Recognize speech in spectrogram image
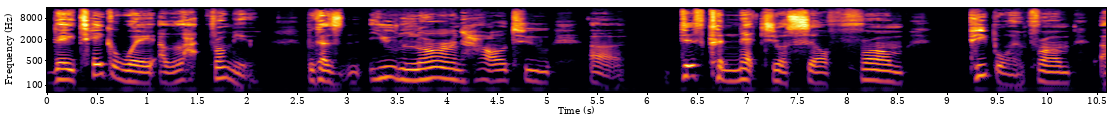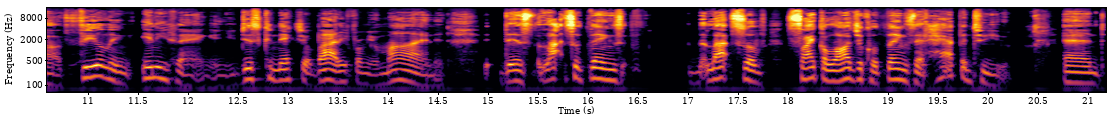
they take away a lot from you because you learn how to uh, disconnect yourself from people and from uh, feeling anything. And you disconnect your body from your mind. And there's lots of things lots of psychological things that happen to you. And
